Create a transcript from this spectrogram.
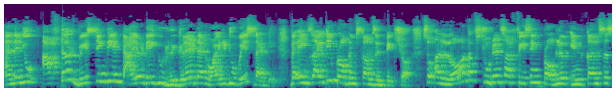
And then you, after wasting the entire day, you regret that why did you waste that day? The anxiety problems comes in picture. So a lot of students are facing problem in consistency.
